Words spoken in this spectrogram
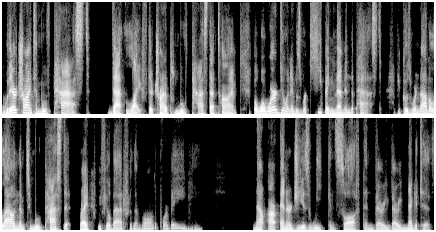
they're trying to move past that life. They're trying to move past that time. But what we're doing is we're keeping them in the past because we're not allowing them to move past it, right? We feel bad for them. Oh, the poor baby. Now our energy is weak and soft and very, very negative,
